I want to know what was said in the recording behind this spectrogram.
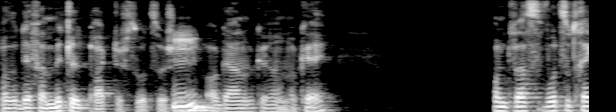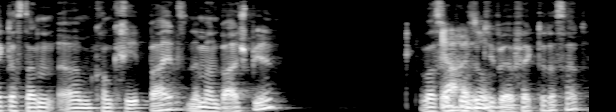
Also der vermittelt praktisch so zwischen mhm. Organ und Gehirn, okay. Und was, wozu trägt das dann ähm, konkret bei? Nimm mal ein Beispiel. Was für ja, also positive also, Effekte das hat?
